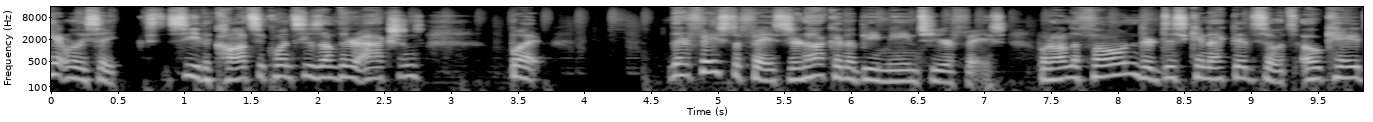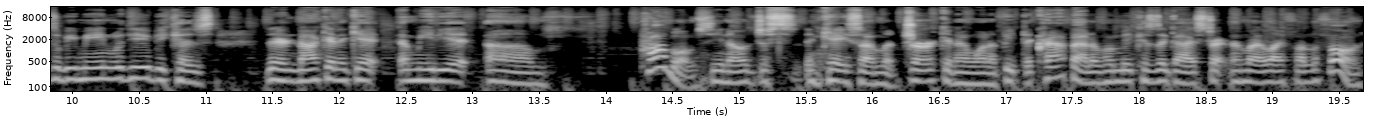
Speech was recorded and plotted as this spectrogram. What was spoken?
can't really say see the consequences of their actions, but they're face to face. They're not going to be mean to your face. But on the phone, they're disconnected, so it's okay to be mean with you because they're not going to get immediate um, problems, you know, just in case I'm a jerk and I want to beat the crap out of them because the guy's threatening my life on the phone.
